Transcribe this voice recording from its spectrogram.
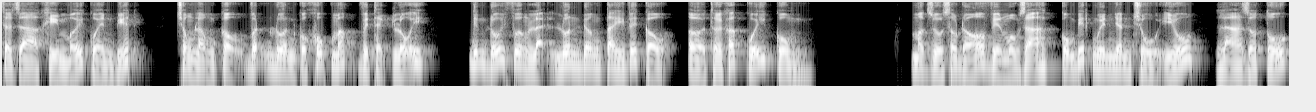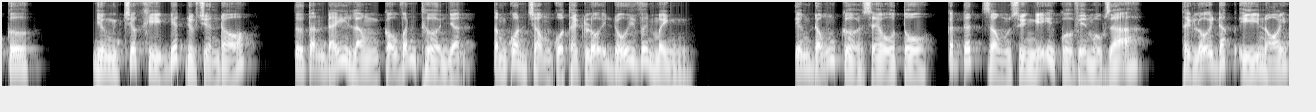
Thật ra khi mới quen biết, trong lòng cậu vẫn luôn có khúc mắc với thạch lỗi, nhưng đối phương lại luôn đương tay với cậu ở thời khắc cuối cùng. Mặc dù sau đó viên mộc giã cũng biết nguyên nhân chủ yếu là do tố cơ, nhưng trước khi biết được chuyện đó, từ tận đáy lòng cậu vẫn thừa nhận tầm quan trọng của thạch lỗi đối với mình. Tiếng đóng cửa xe ô tô cắt đứt dòng suy nghĩ của viên mộc giã. Thạch lỗi đắc ý nói,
